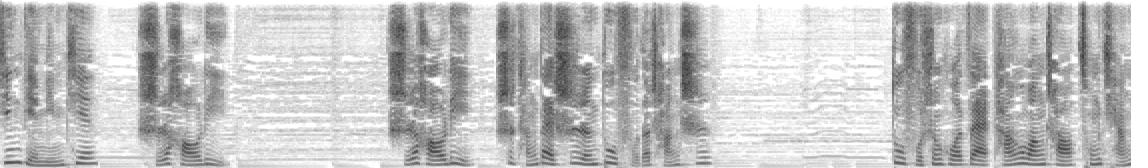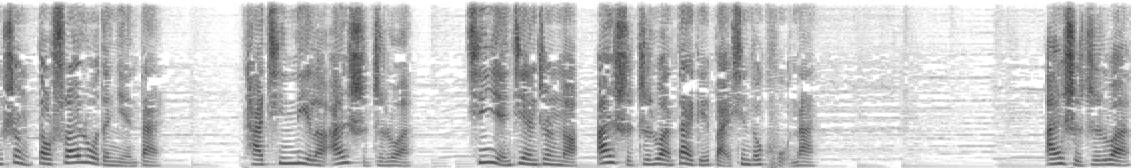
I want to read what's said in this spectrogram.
经典名篇《石壕吏》。《石壕吏》是唐代诗人杜甫的长诗。杜甫生活在唐王朝从强盛到衰落的年代，他亲历了安史之乱，亲眼见证了安史之乱带给百姓的苦难。安史之乱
